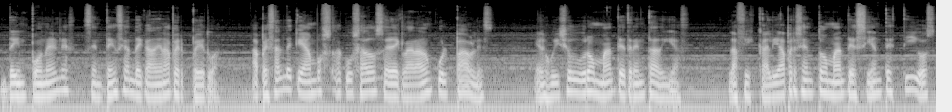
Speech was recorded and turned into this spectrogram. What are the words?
de imponerles sentencias de cadena perpetua. A pesar de que ambos acusados se declararon culpables, el juicio duró más de 30 días la fiscalía presentó más de 100 testigos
